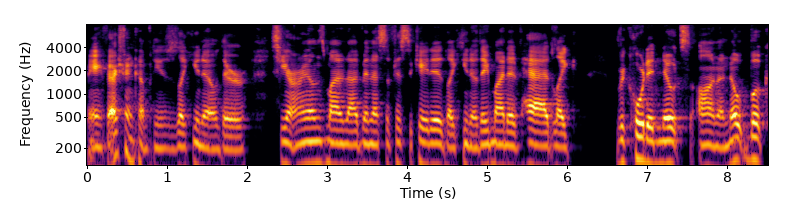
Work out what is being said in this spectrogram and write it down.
manufacturing companies is like you know their crms might not have been as sophisticated like you know they might have had like recorded notes on a notebook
